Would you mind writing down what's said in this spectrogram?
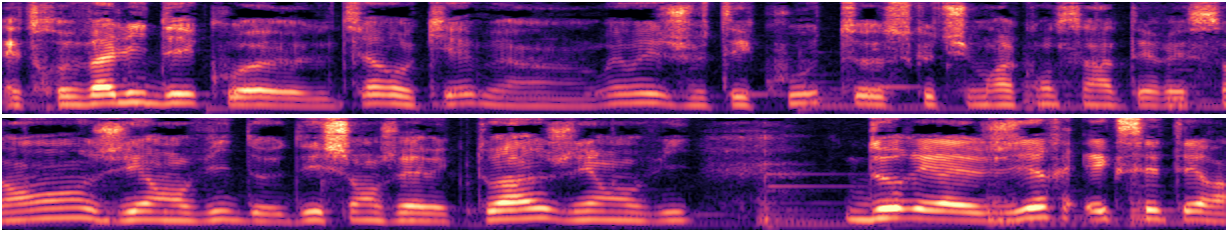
être validé quoi. Dire ok ben ouais ouais je t'écoute ce que tu me racontes c'est intéressant j'ai envie d'échanger avec toi j'ai envie de réagir etc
